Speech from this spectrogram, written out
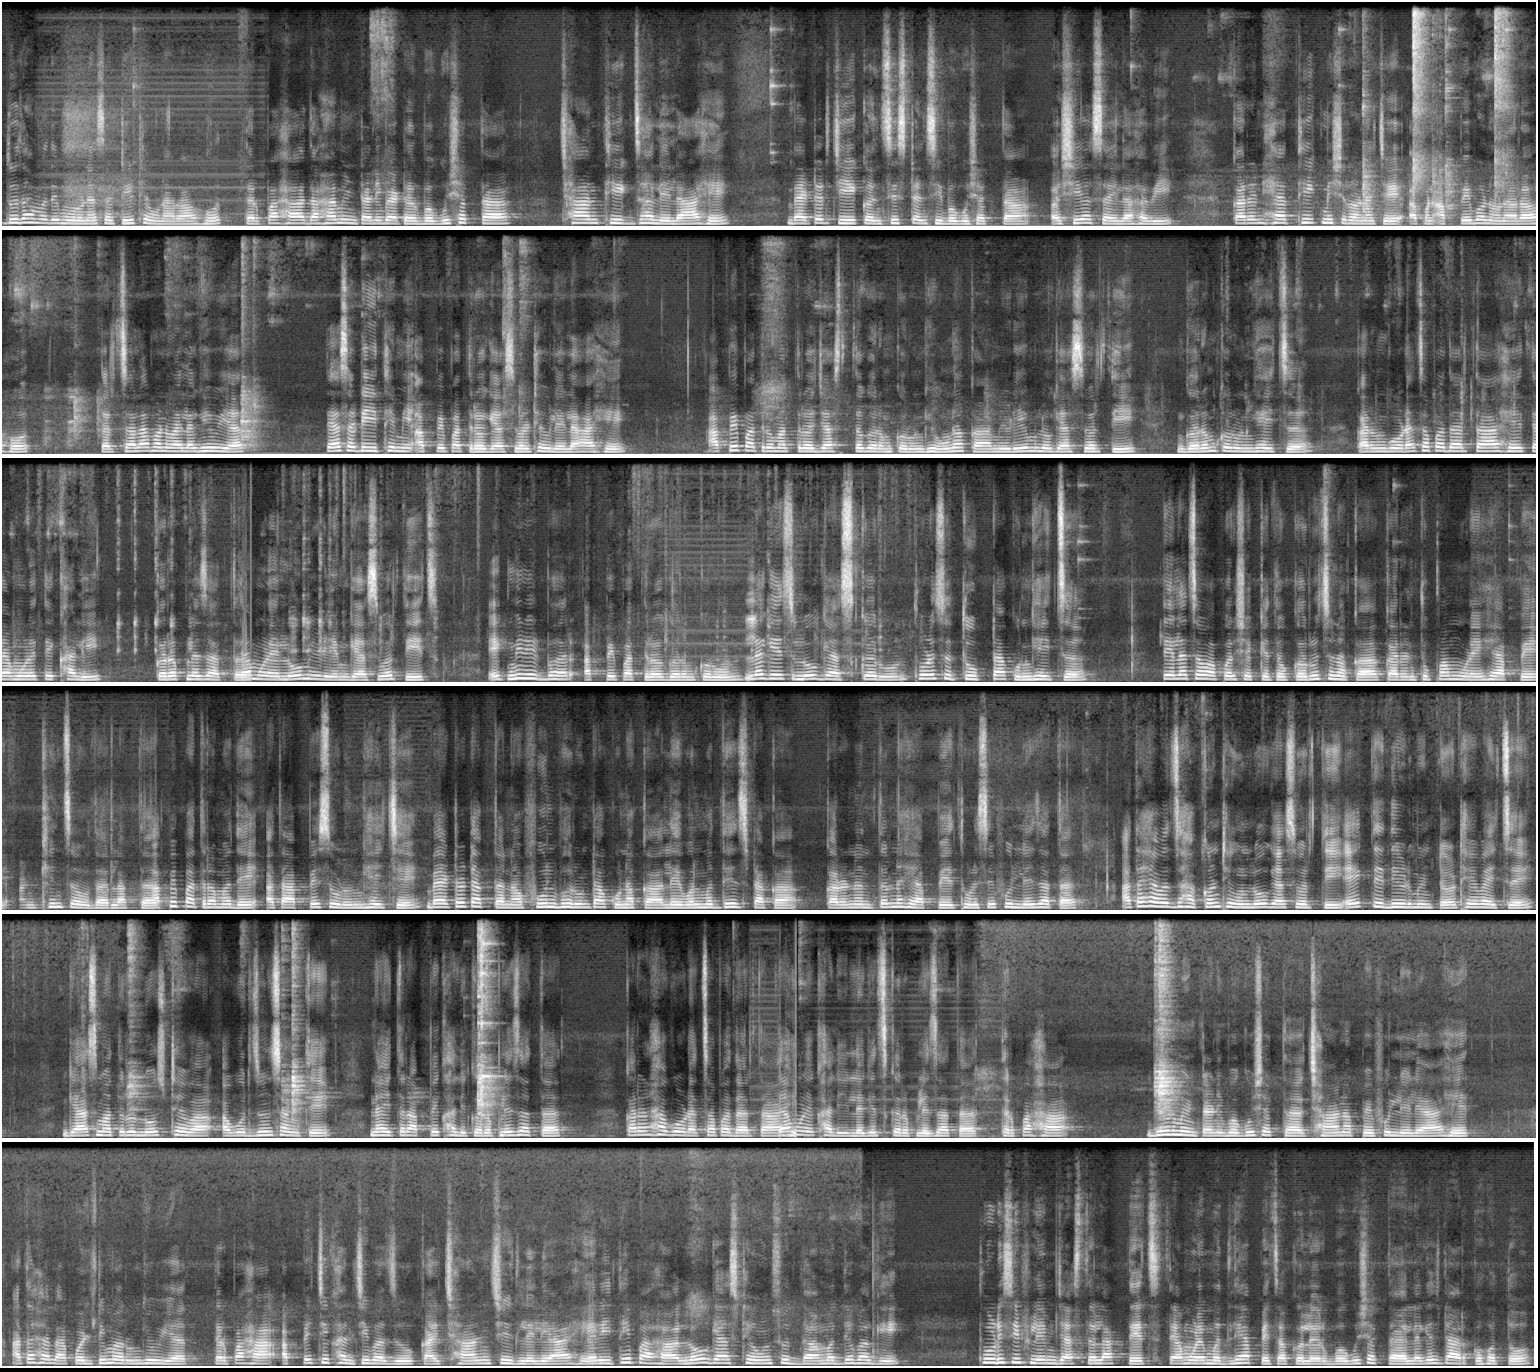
दुधामध्ये मुरण्यासाठी ठेवणार आहोत. तर पहा दहा मिनिटांनी बॅटर बघू शकता. छान थिक झालेला आहे. बॅटरची कन्सिस्टन्सी बघू शकता. अशी असायला हवी. कारण ह्या थिक मिश्रणाचे आपण आप्पे बनवणार आहोत. तर चला बनवायला घेऊयात. त्यासाठी इथे मी आप्पे पात्र गॅसवर ठेवलेलं आहे. आप्पे पात्र मात्र जास्त गरम करून घेऊ नका. मीडियम लो गॅसवरती गरम करून घ्यायचं. कारण गोडाचा पदार्थ आहे त्यामुळे ते खाली करपलं जातं. त्यामुळे लो मिडियम गॅसवरतीच एक मिनिटभर आप्पे पात्र गरम करून लगेच लो गॅस करून थोडंसं तूप टाकून घ्यायचं. तेलाचा वापर शक्यतो करूच नका कारण तुपामुळे हे आप्पे आणखीन चवदार लागतात. आप्पे पात्रामध्ये आता आप्पे सोडून घ्यायचे. बॅटर टाकताना फुल भरून टाकू नका लेवलमध्येच टाका कारण नंतर हे आप्पे थोडेसे फुलले जातात. आता ह्यावर झाकण ठेवून लो गॅसवरती एक ते दीड मिनटं ठेवायचे. गॅस मात्र लोच ठेवा आवर्जून सांगते नाहीतर आप्पे खाली करपले जातात. कारण हा गोडाचा पदार्थ त्यामुळे खाली लगेच करपले जातात. तर पहा दीड मिनटांनी बघू शकता छान आप्पे फुललेले आहेत. आता ह्याला पलटी मारून घेऊयात. तर पहा आप्पेची खालची बाजू काय छान शिजलेली आहे. तर इथे पहा लो गॅस ठेवून सुद्धा मध्यभागी थोडीशी फ्लेम जास्त लागतेच. त्यामुळे मधल्या आप्पेचा कलर बघू शकता. लगेच डार्क होतो.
